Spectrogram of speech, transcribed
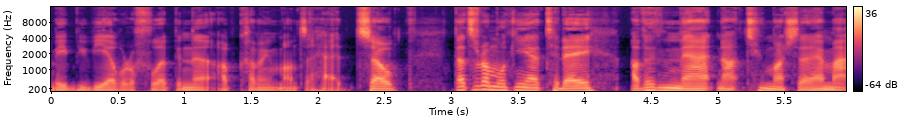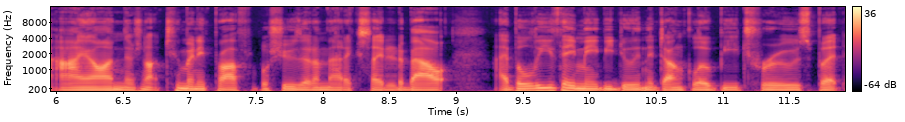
maybe be able to flip in the upcoming months ahead. So that's what I'm looking at today. Other than that, not too much that I have my eye on. There's not too many profitable shoes that I'm that excited about. I believe they may be doing the Dunk Low Be Trues, but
